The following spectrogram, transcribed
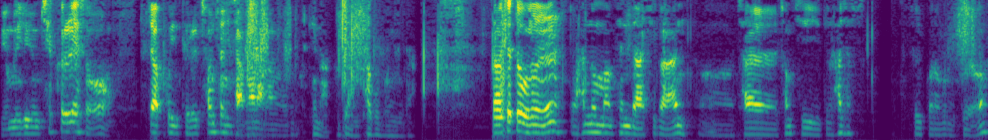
면밀히 좀 체크를 해서 투자 포인트를 천천히 잡아나가는 것도 그렇게 나쁘지 않다고 보입니다. 자, 어쨌든 오늘 한 놈만 팬다 시간 어, 잘 청취들 하셨을 거라고 믿고요.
